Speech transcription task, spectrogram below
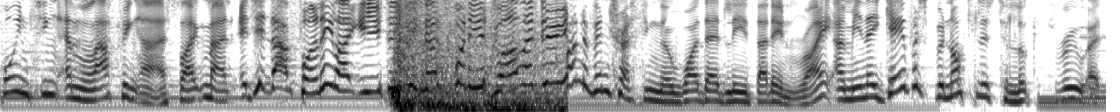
pointing and laughing at us. Like, man, is it that funny? Like, you think that's funny as well, then, you? Kind of interesting, though, why they'd leave that in, right? I mean, they gave us binoculars to look through at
